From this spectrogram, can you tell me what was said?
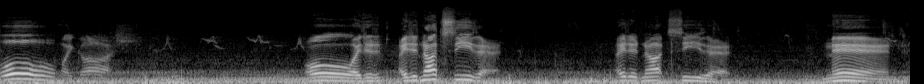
Oh my gosh. Oh, I did I did not see that. I did not see that. Man.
